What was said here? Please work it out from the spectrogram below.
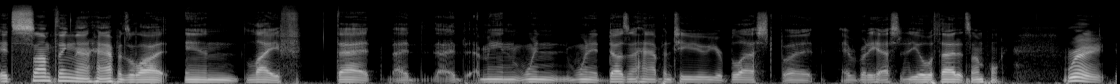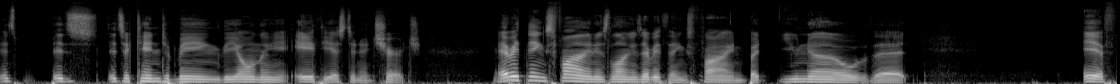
it's something that happens a lot in life. That I, I, I mean, when when it doesn't happen to you, you're blessed. But everybody has to deal with that at some point. Right. It's it's it's akin to being the only atheist in a church. Mm-hmm. Everything's fine as long as everything's fine, but you know that if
